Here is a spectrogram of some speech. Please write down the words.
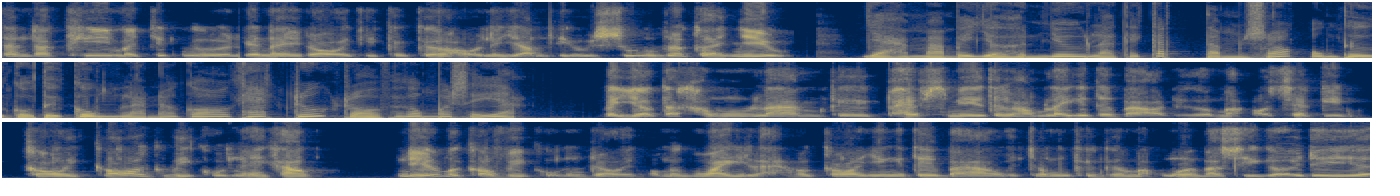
thành ra khi mà chích ngừa cái này rồi thì cái cơ hội nó giảm thiểu xuống rất là nhiều Dạ mà bây giờ hình như là cái cách tầm soát ung thư cổ tử cung là nó có khác trước rồi, phải không bác sĩ ạ? À? Bây giờ ta không làm cái pap smear tức là không lấy cái tế bào nữa mà họ xét nghiệm coi có cái vi khuẩn hay không. Nếu mà có vi khuẩn rồi họ mới quay lại họ coi những cái tế bào trong cái, cái mẫu mà bác sĩ gửi đi á,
